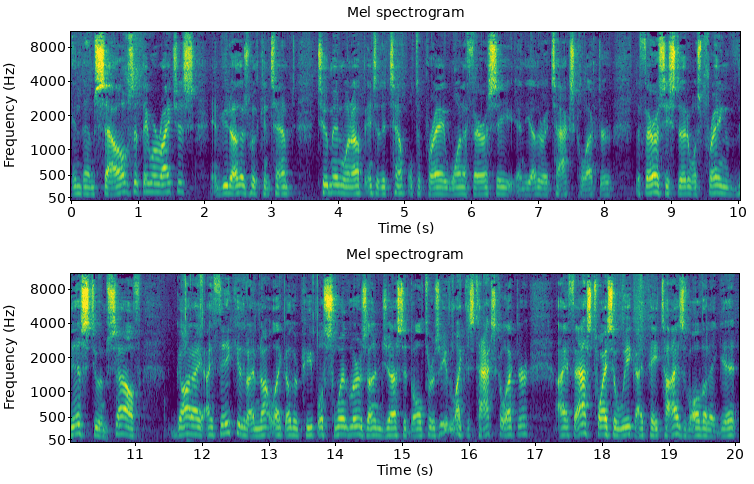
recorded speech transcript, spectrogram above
in themselves that they were righteous and viewed others with contempt. Two men went up into the temple to pray, one a Pharisee and the other a tax collector. The Pharisee stood and was praying this to himself God, I, I thank you that I'm not like other people, swindlers, unjust, adulterers, even like this tax collector. I fast twice a week. I pay tithes of all that I get.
